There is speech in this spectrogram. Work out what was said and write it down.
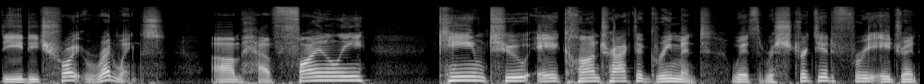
The Detroit Red Wings um, have finally came to a contract agreement with restricted free agent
